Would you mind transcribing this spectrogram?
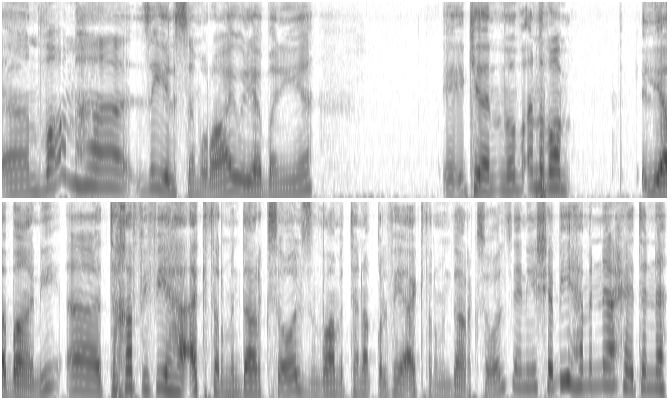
نظامها زي الساموراي واليابانية. إيه، كذا نظ- النظام الياباني. التخفي فيها أكثر من Dark Souls نظام التنقل فيها أكثر من Dark Souls يعني شبيهة من ناحية أنه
